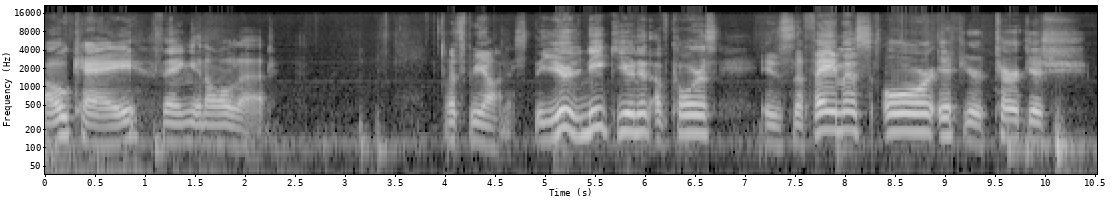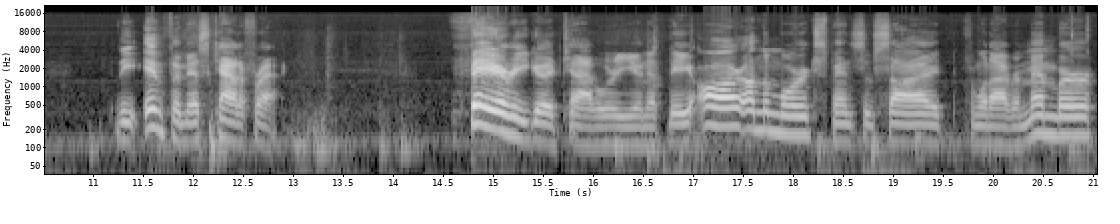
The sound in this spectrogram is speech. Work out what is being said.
okay thing in all that. Let's be honest. The unique unit, of course, is the famous, or if you're Turkish, the infamous Cataphract. Very good cavalry unit. They are on the more expensive side, from what I remember.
